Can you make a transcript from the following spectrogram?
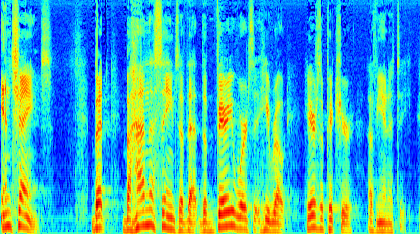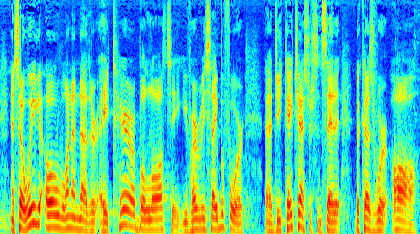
in chains. But behind the scenes of that, the very words that he wrote, here's a picture of unity. And so we owe one another a terrible loyalty. You've heard me say before, uh, G.K. Chesterton said it, because we're all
